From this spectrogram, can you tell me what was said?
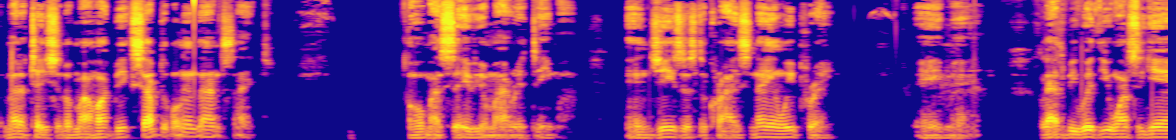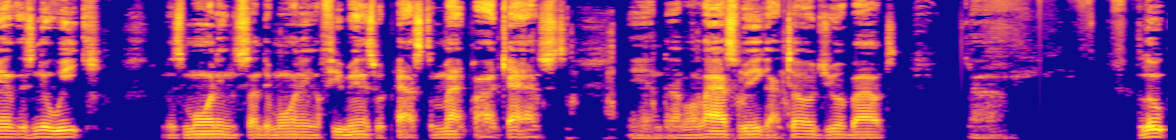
the meditation of my heart be acceptable in thine sight. O my Savior, my Redeemer. In Jesus the Christ's name we pray. Amen. Glad to be with you once again this new week this morning, Sunday morning, a few minutes with Pastor Mac podcast. And um, well, last week I told you about uh, Luke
